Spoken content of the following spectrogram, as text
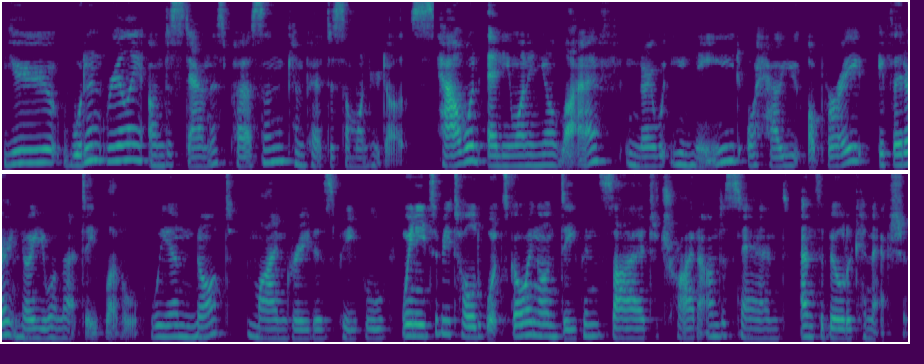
You wouldn't really understand this person compared to someone who does. How would anyone in your life know what you need or how you operate if they don't know you on that deep level? We are not mind readers, people. We need to be told what's going on deep inside to try to understand and to build a connection.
